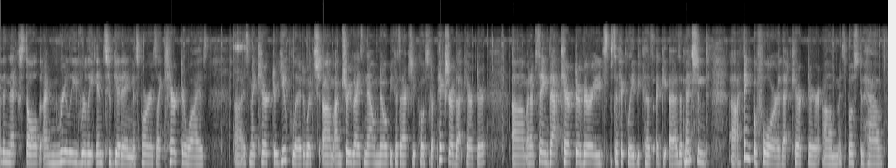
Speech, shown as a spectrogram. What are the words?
the next doll that I'm really, really into getting as far as like character-wise uh, is my character Euclid, which um, I'm sure you guys now know because I actually posted a picture of that character. Um, and I'm saying that character very specifically because, as I mentioned, uh, I think before, that character um, is supposed to have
